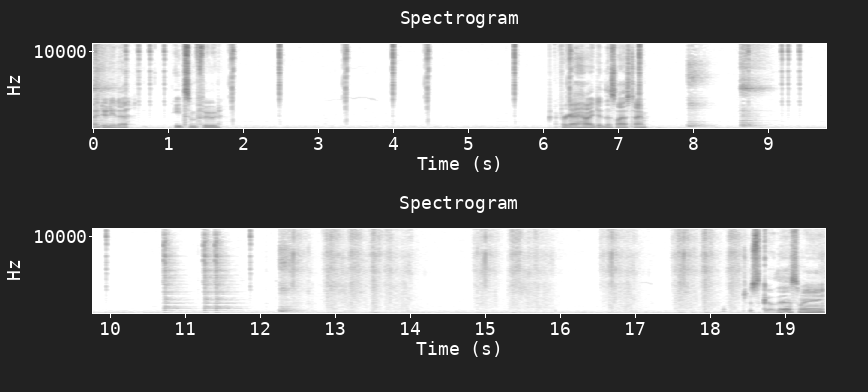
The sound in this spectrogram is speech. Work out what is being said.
I do need to eat some food. I forgot how I did this last time. this way.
